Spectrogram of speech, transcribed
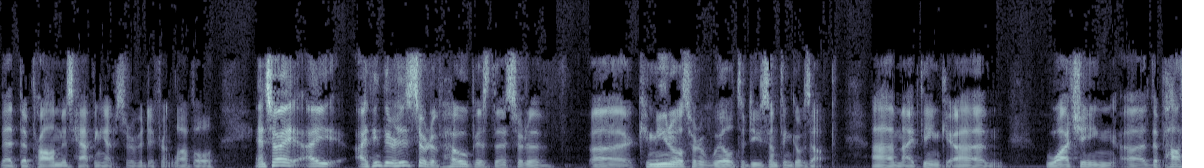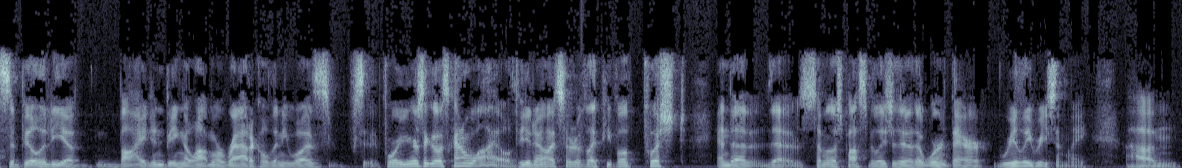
that the problem is happening at sort of a different level, and so I I, I think there is sort of hope as the sort of uh, communal sort of will to do something goes up. Um, I think. Um, watching uh, the possibility of Biden being a lot more radical than he was four years ago is kind of wild. You know, it's sort of like people have pushed, and the, the some of those possibilities are there that weren't there really recently. Um,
